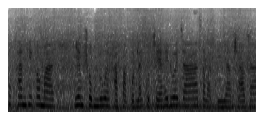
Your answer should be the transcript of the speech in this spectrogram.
ทุกๆทท่านที่เข้ามา เยี่ยมชมด้วยค่ะ ฝากกดไลค์กดแชร์ให้ด้วยจ้า สวัสดียามเช้าจ้า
